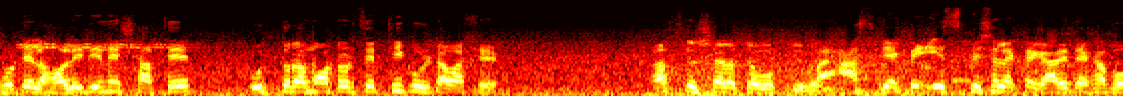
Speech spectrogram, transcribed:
হোটেল হলিডেনের সাথে উত্তরা মোটরসের ঠিক উল্টা পাশে। আজকে সেরা চমক কি আজকে একটা স্পেশাল একটা গাড়ি দেখাবো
